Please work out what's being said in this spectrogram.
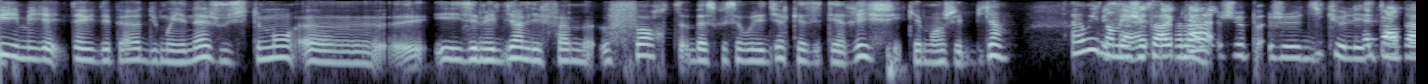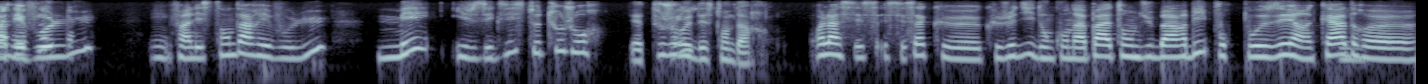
Oui, mais il y a eu des périodes du Moyen Âge où justement euh, ils aimaient bien les femmes fortes parce que ça voulait dire qu'elles étaient riches et qu'elles mangeaient bien. Ah oui, Mais non, mais je parle pas, je, je dis que les Elle standards évoluent, Mm. enfin les standards évoluent, mais ils existent toujours. Il y a toujours Oui. eu des standards. Voilà, c'est ça que, que je dis. Donc on n'a pas attendu Barbie pour poser un cadre euh,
